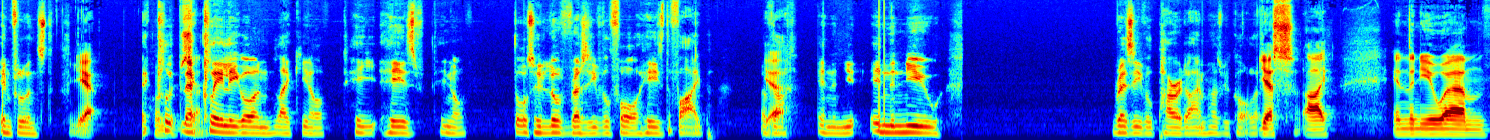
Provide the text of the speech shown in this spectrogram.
influenced. yeah, They're, cl- they're clearly going like you know he he is you know those who love Resident Evil Four. He's the vibe of Yeah. that in the new in the new Res Evil paradigm as we call it. yes, I. In the new um,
